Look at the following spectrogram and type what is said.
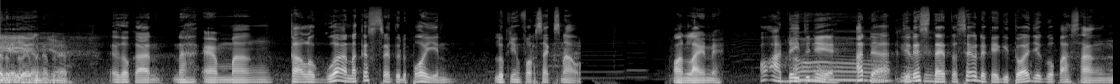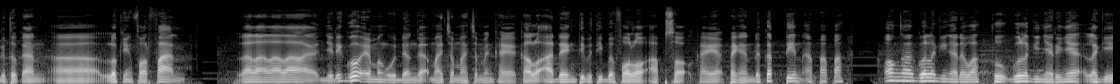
iya, iya, tuh iya, yang- benar-benar. Itu kan. Nah emang kalau gue anaknya straight to the point looking for sex now. Online ya Oh ada itunya ya? Oh, ada. oke, jadi oke. statusnya udah kayak gitu aja gue pasang gitu kan eh, looking for fun. Lalalala jadi gue emang udah nggak macam-macam yang kayak kalau ada yang tiba-tiba follow up sok kayak pengen deketin apa apa oh nggak gue lagi nggak ada waktu gue lagi nyarinya lagi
